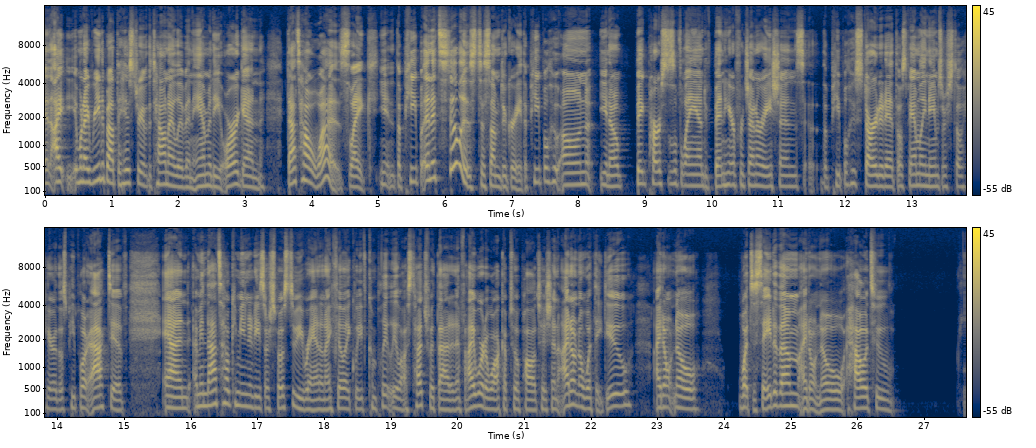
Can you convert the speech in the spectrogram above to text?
and I, when I read about the history of the town I live in, Amity, Oregon, that's how it was. Like you know, the people, and it still is to some degree. The people who own, you know, big parcels of land, who've been here for generations, the people who started it, those family names are still here. Those people are active, and I mean that's how communities are supposed to be ran. And I feel like we've completely lost touch with that. And if I were to walk up to a politician, I don't know what they do. I don't know what to say to them. I don't know how to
